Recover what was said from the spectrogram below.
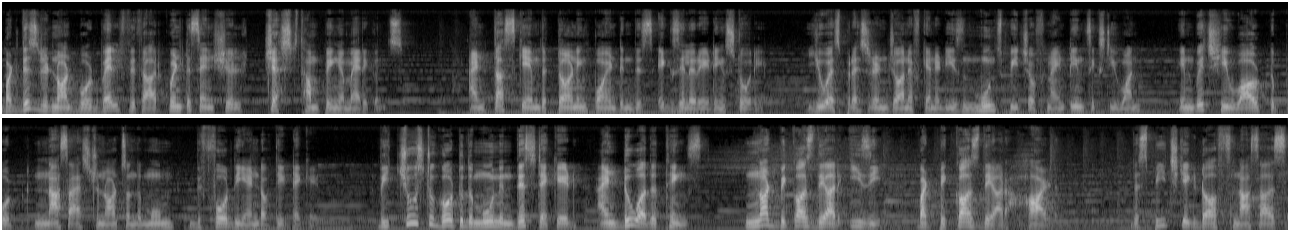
But this did not bode well with our quintessential chest thumping Americans. And thus came the turning point in this exhilarating story. US President John F. Kennedy's moon speech of 1961, in which he vowed to put NASA astronauts on the moon before the end of the decade. We choose to go to the moon in this decade and do other things, not because they are easy, but because they are hard. The speech kicked off NASA's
